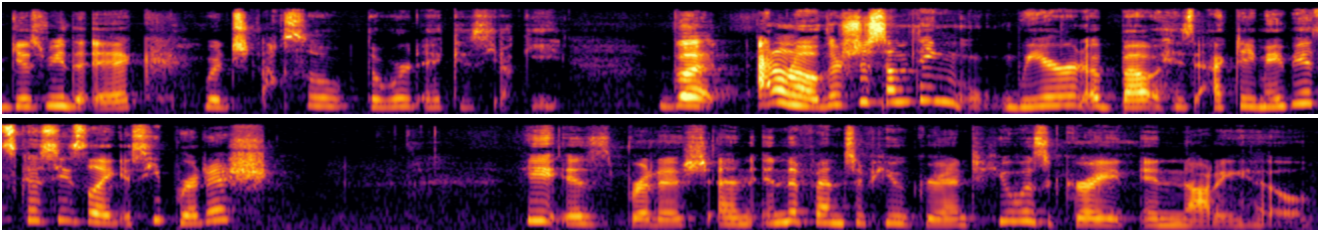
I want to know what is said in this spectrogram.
gives me the ick, which also the word ick is yucky. But I don't know. There's just something weird about his acting. Maybe it's because he's like, is he British? He is British, and in defense of Hugh Grant, he was great in Notting Hill.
